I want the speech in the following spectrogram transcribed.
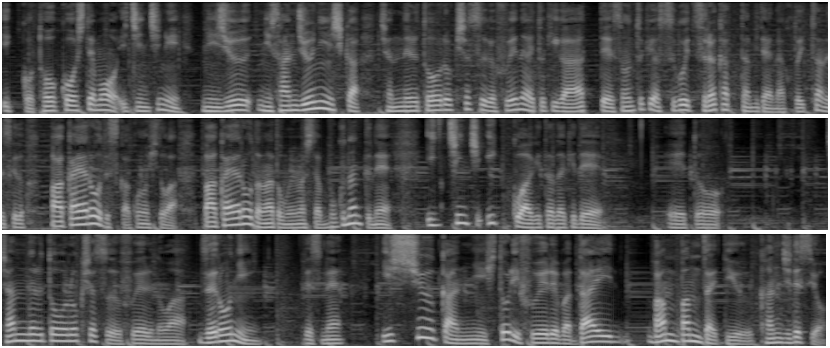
う、1個投稿しても1日に20230人しかチャンネル登録者数が増えない時があって、その時はすごい辛かったみたいなこと言ってたんですけど、バカ野郎ですかこの人は。バカ野郎だなと思いました。僕なんてね、1日1個上げただけで、えっ、ー、と、チャンネル登録者数増えるのは0人ですね。1週間に1人増えれば大万々歳っていう感じですよ。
